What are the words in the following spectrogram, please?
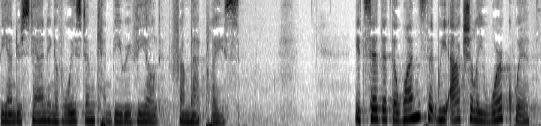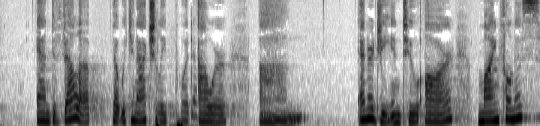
the understanding of wisdom can be revealed from that place. It's said that the ones that we actually work with and develop, that we can actually put our um, energy into are mindfulness,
